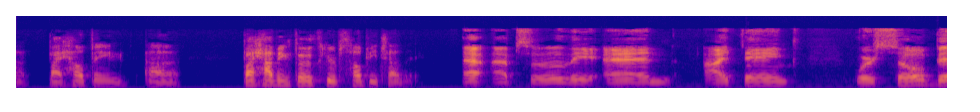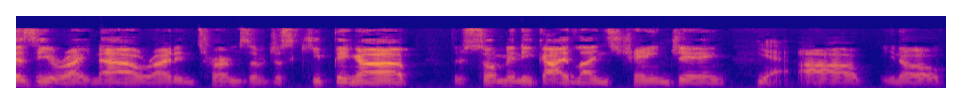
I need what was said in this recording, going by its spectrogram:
uh, by helping uh, by having both groups help each other. Absolutely, and I think we're so busy right now, right? In terms of just keeping up, there's so many guidelines changing. Yeah. Uh, you know,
